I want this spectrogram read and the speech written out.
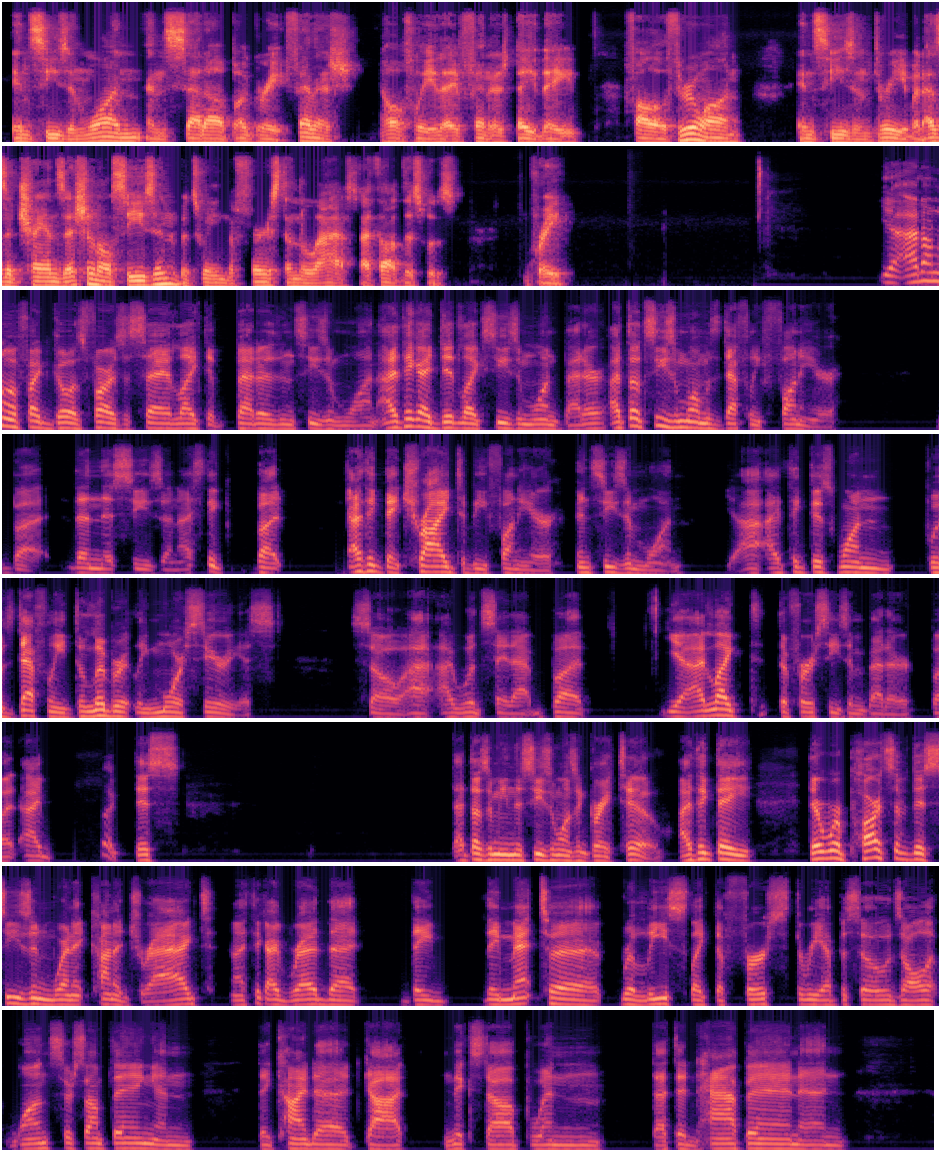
in season one and set up a great finish. Hopefully they finish, they, they follow through on in season three. But as a transitional season between the first and the last, I thought this was great. Yeah, I don't know if I'd go as far as to say I liked it better than season one. I think I did like season one better. I thought season one was definitely funnier, but than this season. I think, but I think they tried to be funnier in season one. Yeah, I think this one was definitely deliberately more serious. So I, I would say that. But yeah, I liked the first season better. But I look this. That doesn't mean the season wasn't great too. I think they there were parts of this season when it kind of dragged. And I think I read that they they meant to release like the first three episodes all at once or something, and they kind of got mixed up when that didn't happen, and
